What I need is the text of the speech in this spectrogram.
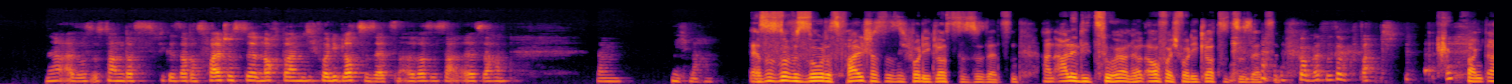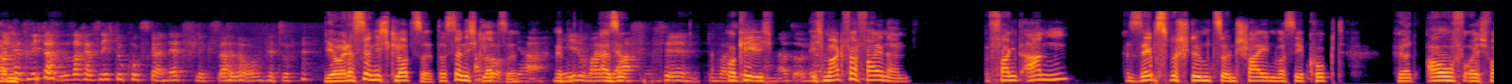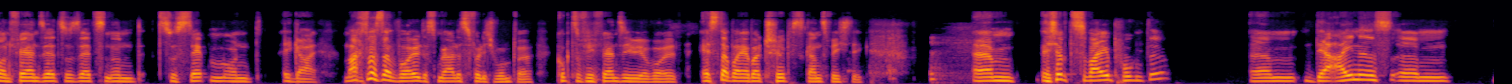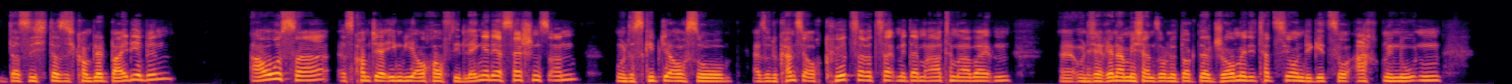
Ne? Also es ist dann das, wie gesagt, das Falscheste, noch dann sich vor die Glotze setzen. Also das ist halt alles Sachen ähm, nicht machen. Es ist sowieso das Falscheste, sich vor die Glotze zu setzen. An alle, die zuhören, hört auf, euch vor die Glotze zu setzen. Komm, das ist so Quatsch. Fangt Sag an. jetzt nicht, dass, sag jetzt nicht, du guckst kein Netflix, also bitte. Ja, aber das ist ja nicht Glotze. Das ist ja nicht Ach so, Glotze. ja. Äh, Nee, du weißt also- ja, Film. Du weißt, Okay, ich-. Also, Ich mag verfeinern. Fangt an, selbstbestimmt zu entscheiden, was ihr guckt. Hört auf, euch vor den Fernseher zu setzen und zu seppen und egal. Macht, was ihr wollt, ist mir alles völlig Wumpe. Guckt so viel Fernsehen, wie ihr wollt. Esst dabei aber Chips, ganz wichtig. Ähm, ich habe zwei Punkte. Ähm, der eine ist, ähm, dass ich, dass ich komplett bei dir bin. Außer es kommt ja irgendwie auch auf die Länge der Sessions an. Und es gibt ja auch so, also du kannst ja auch kürzere Zeit mit deinem Atem arbeiten. Äh, und ich erinnere mich an so eine Dr. Joe-Meditation, die geht so acht Minuten,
